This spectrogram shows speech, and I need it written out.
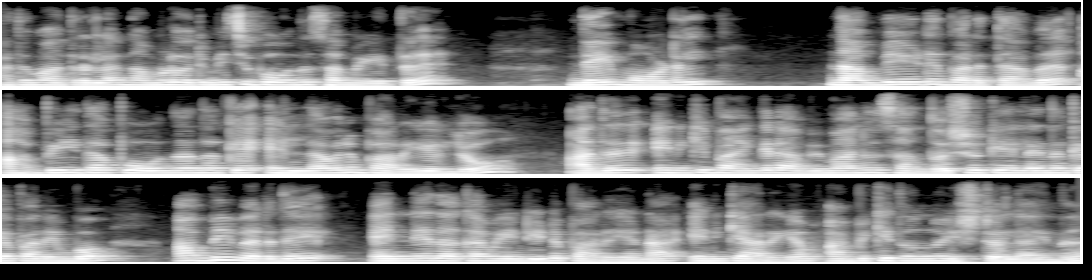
അത് മാത്രമല്ല നമ്മൾ ഒരുമിച്ച് പോകുന്ന സമയത്ത് ദേ മോഡൽ നവ്യയുടെ ഭർത്താവ് അഭി ഇതാ പോകുന്നതെന്നൊക്കെ എല്ലാവരും പറയുമല്ലോ. അത് എനിക്ക് ഭയങ്കര അഭിമാനവും സന്തോഷമൊക്കെ അല്ലേ എന്നൊക്കെ പറയുമ്പോൾ അഭി വെറുതെ എന്നെ ഇതാക്കാൻ വേണ്ടിയിട്ട് പറയണ്ട. എനിക്കറിയാം അബിക്ക് ഇതൊന്നും ഇഷ്ടമല്ല എന്ന്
